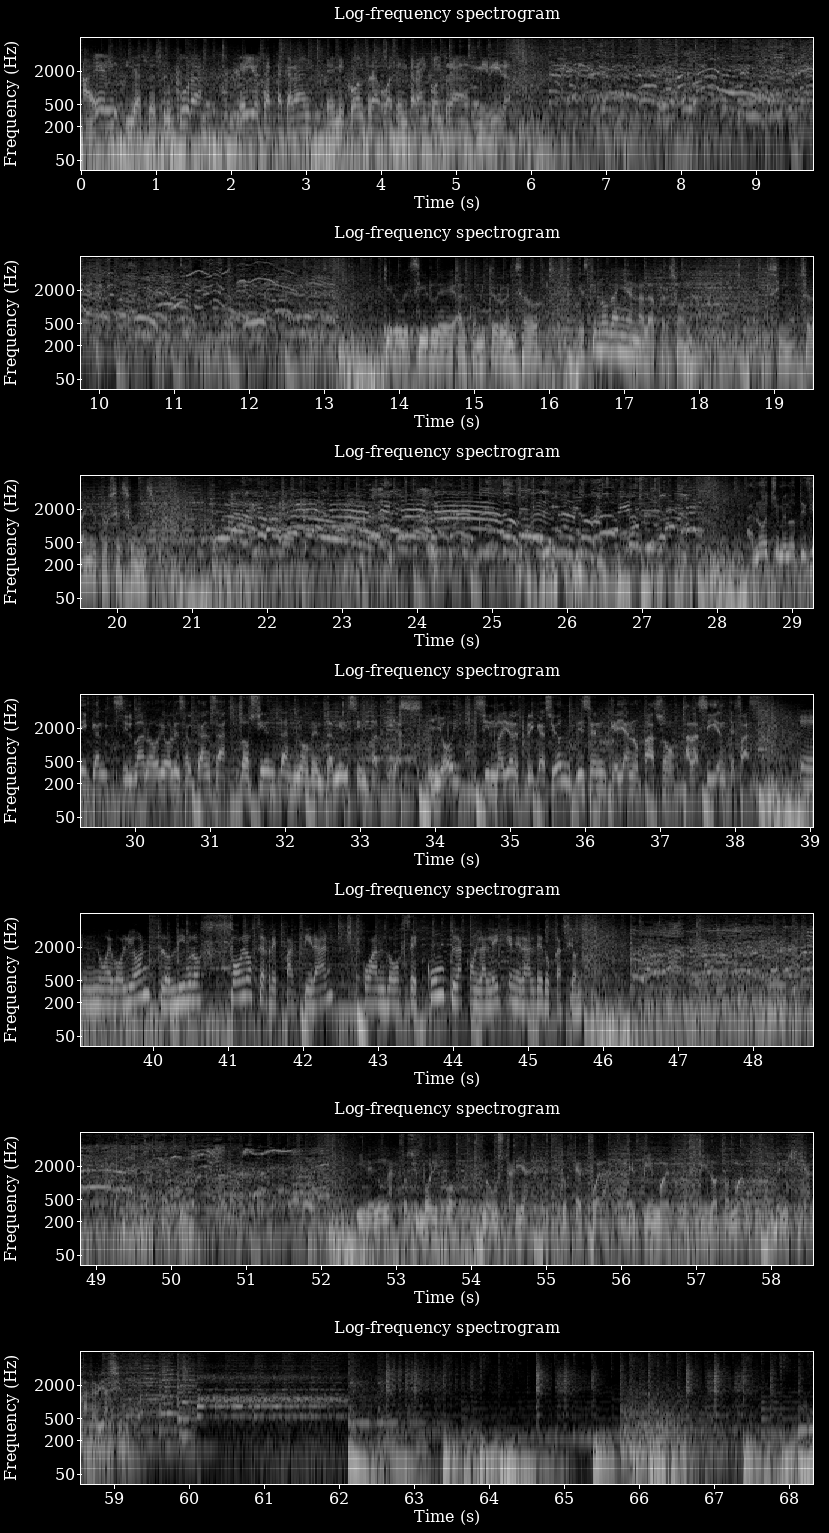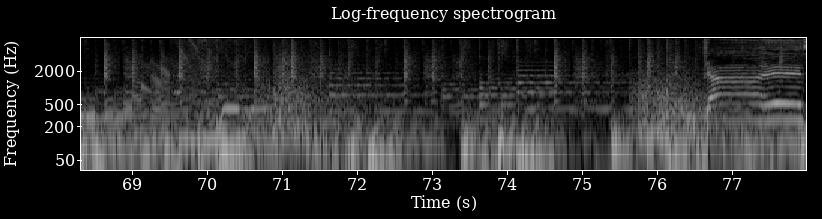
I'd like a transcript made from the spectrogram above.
a él y a su estructura, ellos atacarán en mi contra o atentarán contra mi vida. Quiero decirle al comité organizador, es que no dañan a la persona, sino se daña el proceso mismo. Anoche me notifican, Silvano Aureoles alcanza 290 mil simpatías. Y hoy, sin mayor explicación, dicen que ya no paso a la siguiente fase. En Nuevo León los libros solo se repartirán cuando se cumpla con la Ley General de Educación. Y en un acto simbólico me gustaría que usted fuera el piloto nuevo de Mexicana de Aviación.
